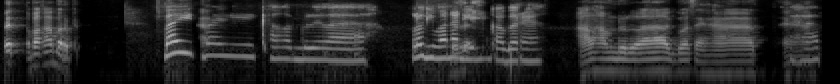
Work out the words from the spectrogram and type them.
Pet, apa kabar? Baik, baik. Alhamdulillah. Lo gimana Dim kabarnya? Alhamdulillah, gue sehat. Sehat,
